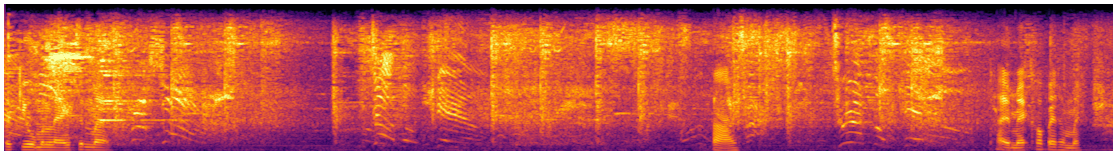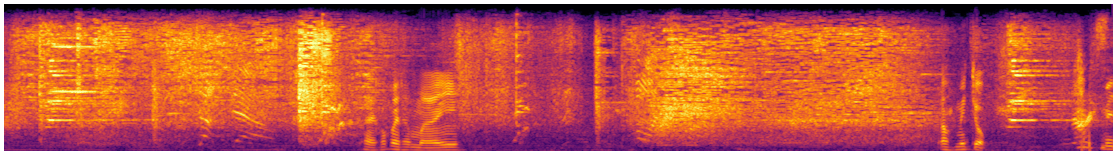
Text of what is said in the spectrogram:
สกิลมันแรงขึ้นมาก Fresh air. Double kill. ตาย Triple kill. ถ่ายแม็กเข้าไปทำไม ถ่ายเข้าไปทำไม เอ้าไม่จบ ไม่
